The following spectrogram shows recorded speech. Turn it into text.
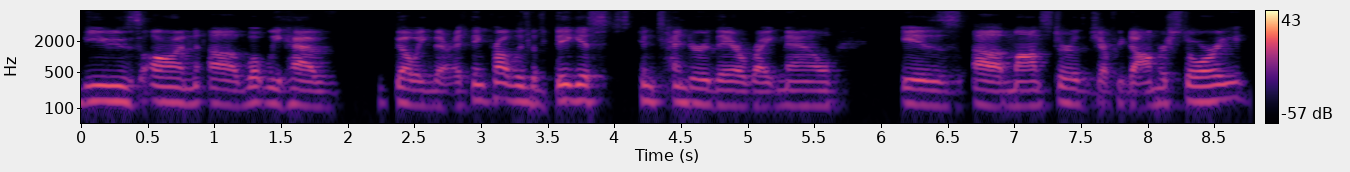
views on uh, what we have going there? I think probably the biggest contender there right now is uh, Monster, the Jeffrey Dahmer story.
